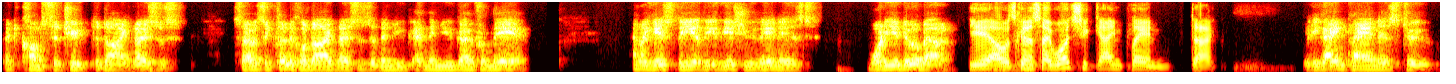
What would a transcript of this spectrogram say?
that constitute the diagnosis. So it's a clinical diagnosis, and then you and then you go from there. And I guess the the, the issue then is, what do you do about it? Yeah, I was going to say, what's your game plan, Doug? The game plan is to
